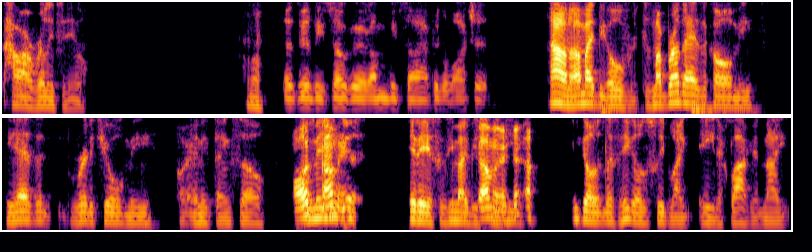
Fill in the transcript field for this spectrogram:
how I really feel. It's gonna be so good. I'm gonna be so happy to watch it. I don't know. I might be over it because my brother hasn't called me. He hasn't ridiculed me or anything. So Oh, it's it may be coming. It is because he might It's be coming. He, he goes listen. He goes to sleep like eight o'clock at night.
